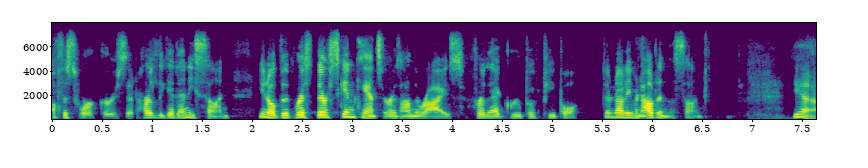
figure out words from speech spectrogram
office workers that hardly get any sun, you know, the risk their skin cancer is on the rise for that group of people. They're not even out in the sun. Yeah.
